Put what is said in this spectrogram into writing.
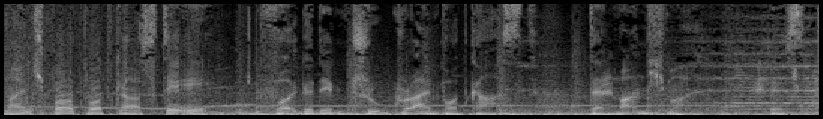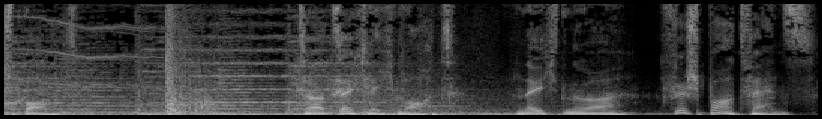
meinsportpodcast.de. Folge dem True Crime Podcast, denn manchmal ist Sport tatsächlich Mord. Nicht nur für Sportfans.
